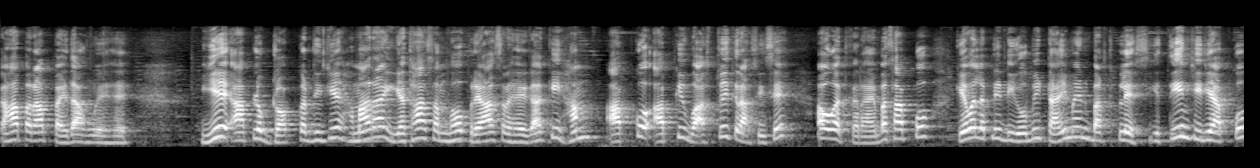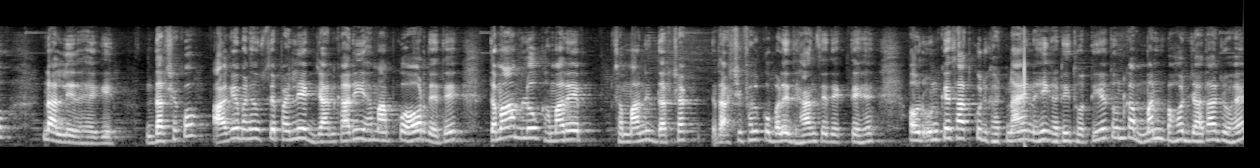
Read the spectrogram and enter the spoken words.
कहाँ पर आप पैदा हुए हैं, ये आप लोग ड्रॉप कर दीजिए। हमारा यथासंभव प्रयास रहेगा कि हम आपको आपकी वास्तविक राशि से अवगत कराएँ। बस आपको केवल अपनी DOB time and birth place ये तीन चीज़ें आपको डालनी रहेगी। दर्शकों, आगे बढ़े। उससे पहले एक जानकारी हम आपको और देते तमाम लोग हमारे सम्मानित दर्शक राशिफल को बड़े ध्यान से देखते हैं और उनके साथ कुछ घटनाएँ नहीं घटित होती है तो उनका मन बहुत ज़्यादा जो है,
